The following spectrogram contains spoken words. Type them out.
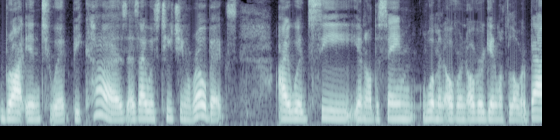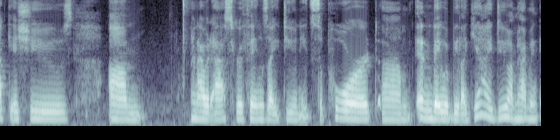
brought into it because as I was teaching aerobics, I would see, you know, the same woman over and over again with lower back issues. Um, and I would ask her things like, Do you need support? Um, and they would be like, Yeah, I do. I'm having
